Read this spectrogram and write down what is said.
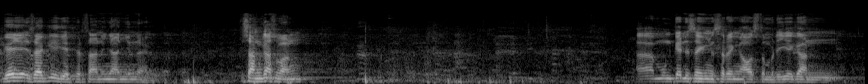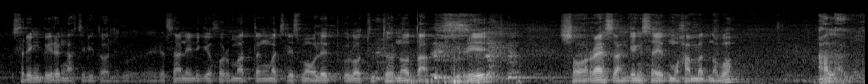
Nggih ya saiki nggih kersane nyanyi nah. Pisan gas, Mang. Uh, mungkin sing sering ngaos mriki kan sering pireng cerita niku. Kersane niki hormat teng majelis Maulid kula dudono takbire sore saking Said Muhammad napa Alawi.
